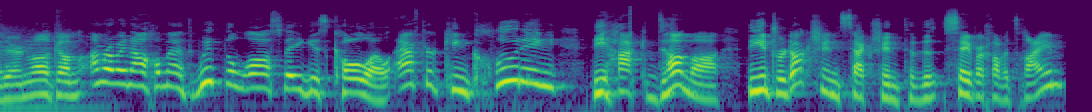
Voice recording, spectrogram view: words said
there and welcome. I'm Rabbi Nachum with the Las Vegas Kollel. After concluding the Hakdama, the introduction section to the Sefer Chofetz Chaim,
